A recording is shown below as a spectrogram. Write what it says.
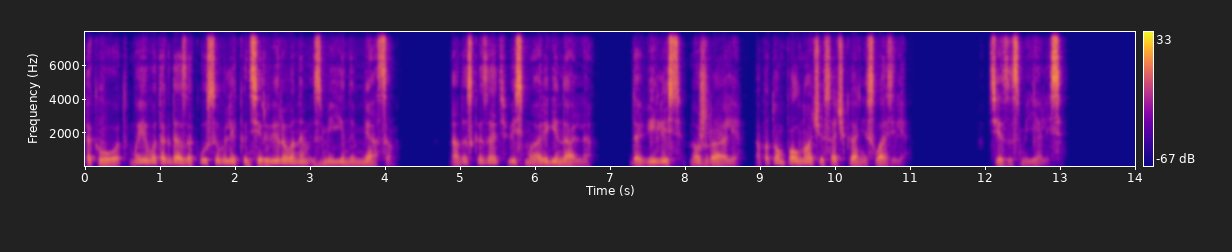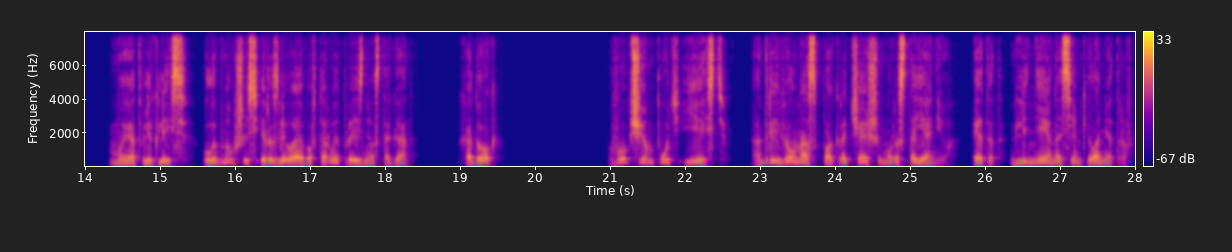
Так вот, мы его тогда закусывали консервированным змеиным мясом. Надо сказать, весьма оригинально. Давились, но жрали, а потом полночи с очка не слазили. Все засмеялись. Мы отвлеклись. Улыбнувшись и разливая во второй, произнес Таган. «Ходок?» В общем, путь есть. Андрей вел нас по кратчайшему расстоянию. Этот длиннее на 7 километров.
